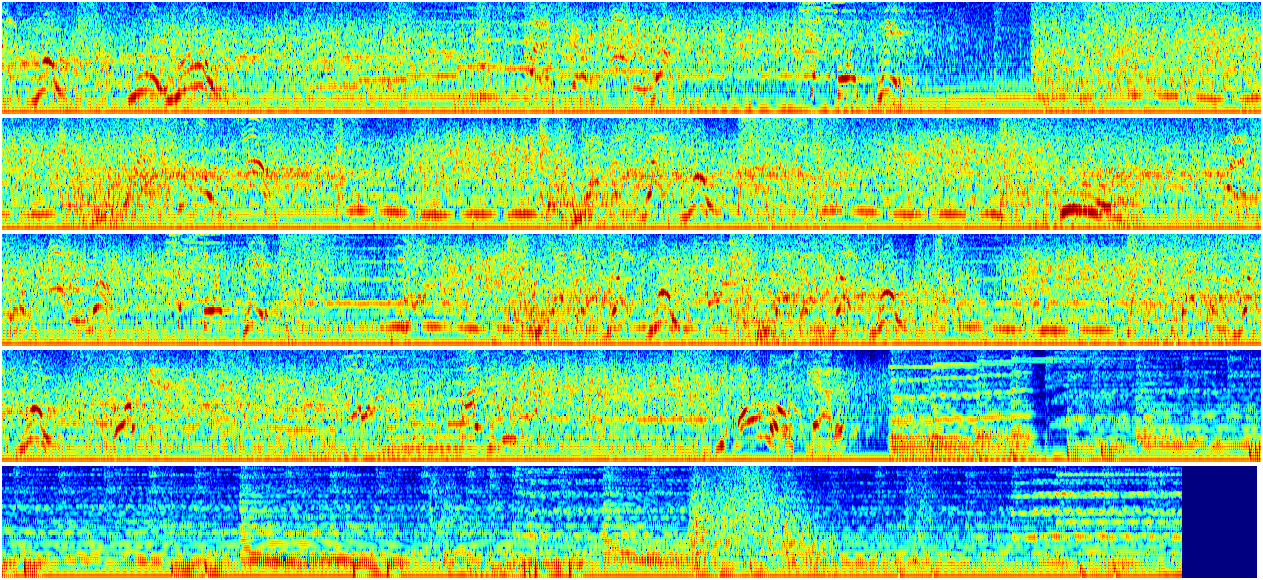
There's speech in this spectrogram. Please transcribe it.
A nice move. Move. What a show. I love it. Checkpoint clear. What move. Clear. That's a nice move. That's a nice move. That's a nice move. Broken. How'd you do that? You almost had it.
